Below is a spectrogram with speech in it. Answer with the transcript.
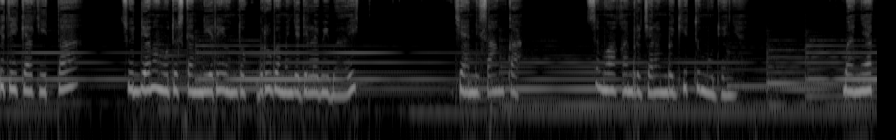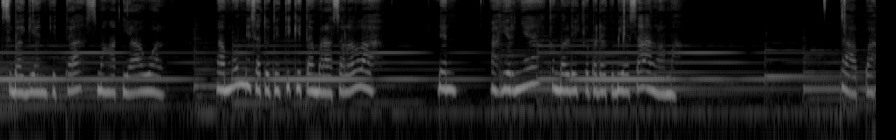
Ketika kita sudah memutuskan diri untuk berubah menjadi lebih baik, jangan disangka semua akan berjalan begitu mudahnya. Banyak sebagian kita semangat di awal, namun di satu titik kita merasa lelah dan akhirnya kembali kepada kebiasaan lama. Tak apa,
